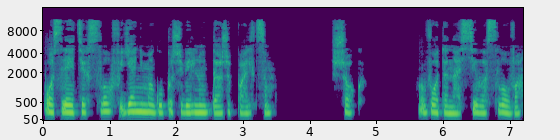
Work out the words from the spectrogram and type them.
После этих слов я не могу пошевельнуть даже пальцем. Шок. Вот она, сила слова.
